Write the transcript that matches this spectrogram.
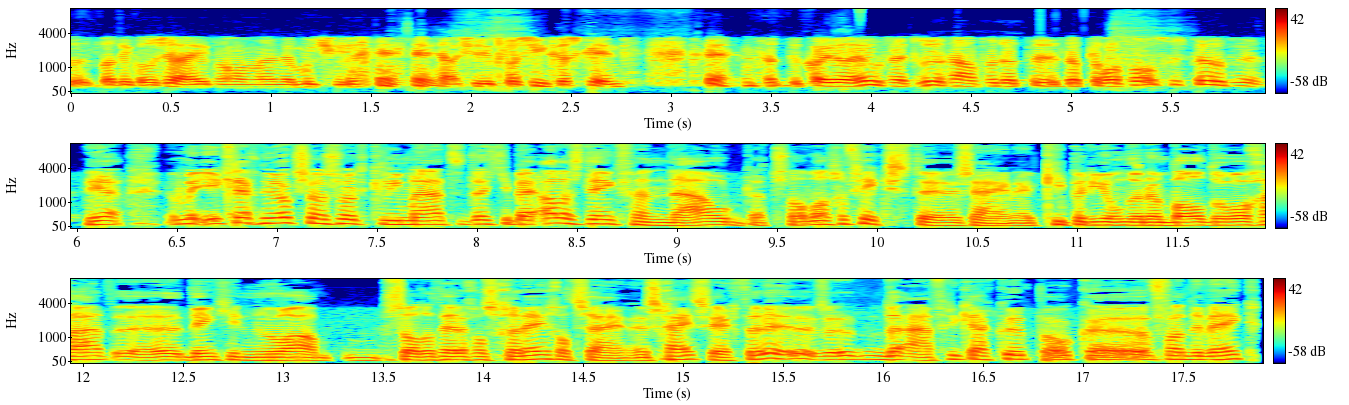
dat, wat ik al zei, van, dan moet je, als je de klassiekers kent, dan kan je al heel ver teruggaan voordat dat er al vals gespeeld werd. Ja, maar je krijgt nu ook zo'n soort klimaat dat je bij alles denkt van, nou, dat zal wel gefixt uh, zijn. Een keeper die onder een bal doorgaat, denk je, nou, zal dat ergens geregeld zijn. Een scheidsrechter, de Afrika Cup ook van de week,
